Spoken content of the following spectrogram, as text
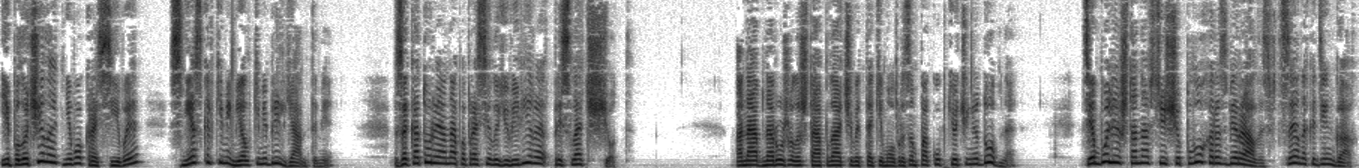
и получила от него красивое с несколькими мелкими бриллиантами, за которые она попросила ювелира прислать счет. Она обнаружила, что оплачивать таким образом покупки очень удобно. Тем более, что она все еще плохо разбиралась в ценах и деньгах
